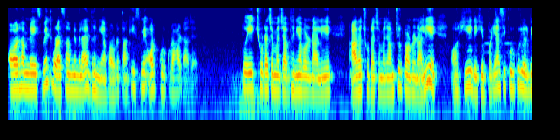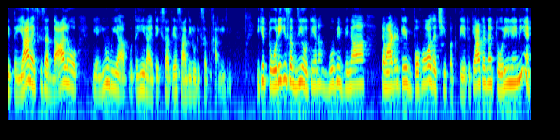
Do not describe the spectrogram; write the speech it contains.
और हमने इसमें थोड़ा सा हमने मिलाया धनिया पाउडर, ताकि इसमें और कुरकुराहट आ जाए। तो एक छोटा चम्मच आप धनिया पाउडर डालिए, आधा छोटा चम्मच आमचूर पाउडर डालिए, और ये देखिए, बढ़िया सी कुरकुरी अरबी तैयार है, इसके साथ दाल हो, या यूँ भी आप दही, रायते के साथ या सादी रोटी के साथ खा लीजिए। देखिए, तोरी की सब्ज़ी होती है ना, वो भी बिना टमाटर के बहुत अच्छी पकती है। तो क्या करना है, तोरी लेनी है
